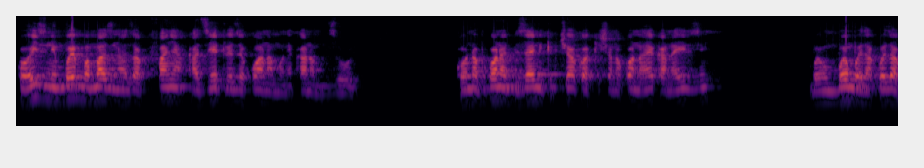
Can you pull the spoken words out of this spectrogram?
Kwa hizi ni mbwembo ambazo zinaweza kufanya kazi yetu iweze kuwa na muonekano mzuri. Kwa unapokuwa na design kitu chako, hakikisha unakuwa unaweka na hizi mbwembwe za kuweza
